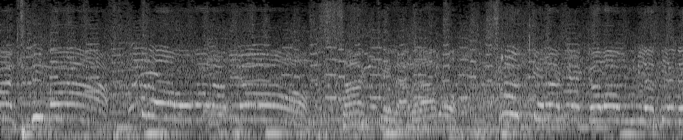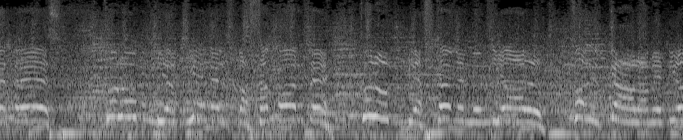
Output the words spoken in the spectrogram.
máxima. Bravo Maravilló. Sáquela, bravo. Sáquela que Colombia tiene tres. Colombia tiene el pasaporte. Colombia está en el mundial. Falcao la metió.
